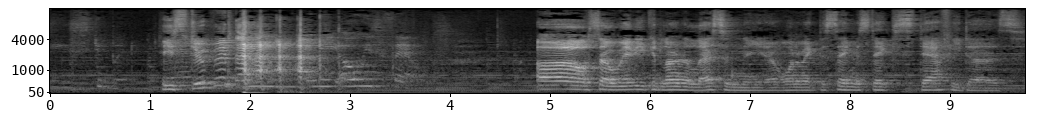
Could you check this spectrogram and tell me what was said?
he's stupid. He's stupid? and he always fails. oh, so maybe you could learn a lesson. And you don't want to make the same mistakes Daffy does.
